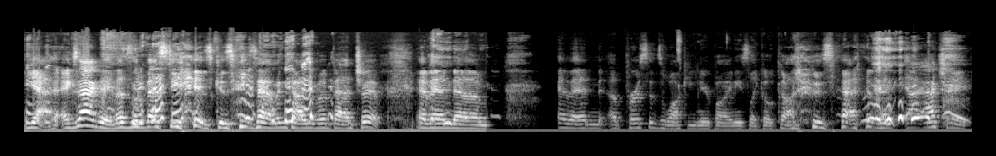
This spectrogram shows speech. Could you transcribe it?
yeah exactly that's the best he is because he's having kind of a bad trip and then um and then a person's walking nearby and he's like oh god who's that? Then, actually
